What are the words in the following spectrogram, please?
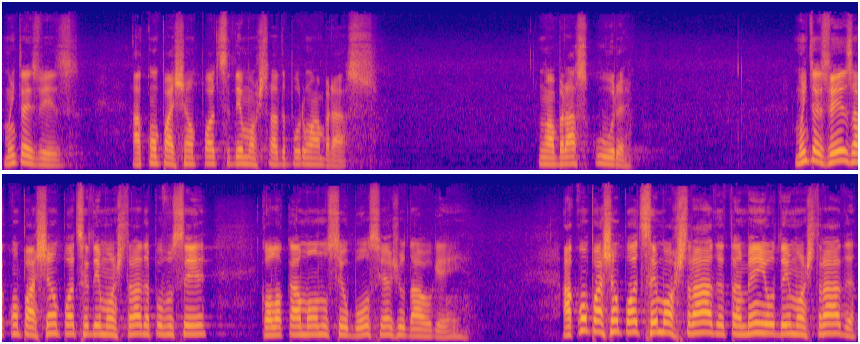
Muitas vezes, a compaixão pode ser demonstrada por um abraço. Um abraço cura. Muitas vezes a compaixão pode ser demonstrada por você colocar a mão no seu bolso e ajudar alguém. A compaixão pode ser mostrada também ou demonstrada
